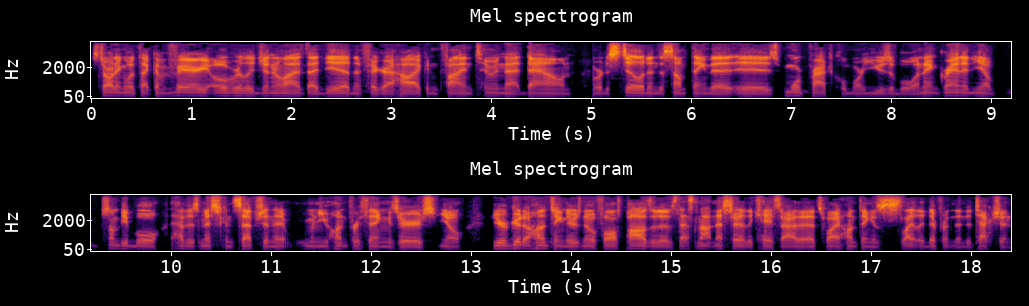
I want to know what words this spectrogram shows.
starting with like a very overly generalized idea, and then figure out how I can fine tune that down or distill it into something that is more practical, more usable. And then granted, you know, some people have this misconception that when you hunt for things, there's, you know, you're good at hunting, there's no false positives. That's not necessarily the case either. That's why hunting is slightly different than detection.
